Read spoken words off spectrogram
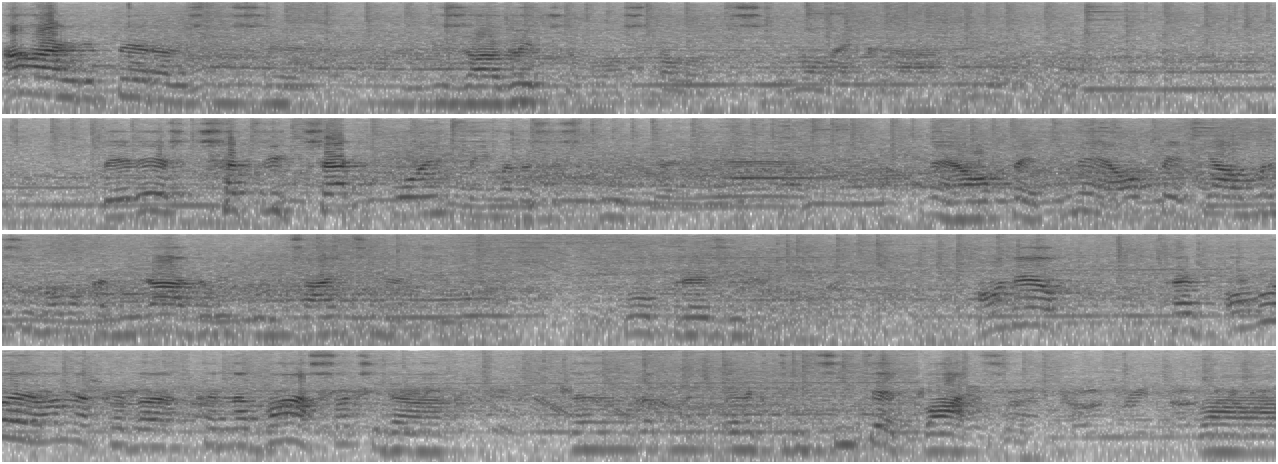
Aj, reperali smo se. Zaglično ostalo s nova ekrana. 54 checkpointa ima da se skuplja. Ne, opet, ne, opet, ja mrzim ovo kad mi rade ovi policajci, znači, to prezirem. Onda je, kad, ovo je onda kada, kad na bas hoće da, kako me elektricitet baci. Pa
